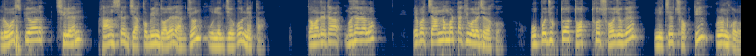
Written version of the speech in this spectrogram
রোবোস্পিয়ার ছিলেন ফ্রান্সের জ্যাকোবিন দলের একজন উল্লেখযোগ্য নেতা। তো আমাদের এটা বোঝা গেল। এরপর চার নম্বরটা কি বলেছে দেখো? উপযুক্ত তথ্য সহযোগে নিচের ছকটি পূরণ করো।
